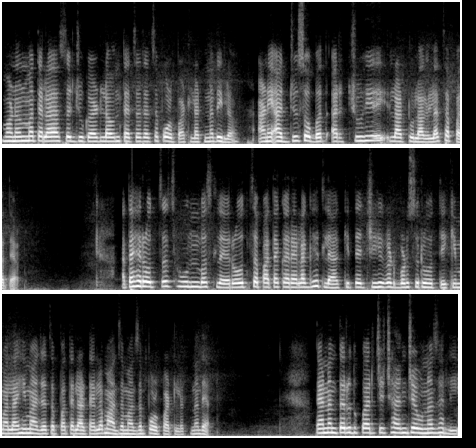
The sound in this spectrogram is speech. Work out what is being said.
म्हणून मग त्याला असं जुगाड लावून त्याचं त्याचं पोळपाट लाटणं दिलं. आणि आजूसोबत अर्चूही लाटू लागला चपात्या. आता हे रोजचंच होऊन बसलं आहे रोज चपात्या करायला घेतल्या की त्याचीही गडबड सुरू होते की मलाही माझ्या चपात्या लाटायला माझं माझं पोळपाट लाटणं द्या. त्यानंतर दुपारची छान जेवणं झाली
